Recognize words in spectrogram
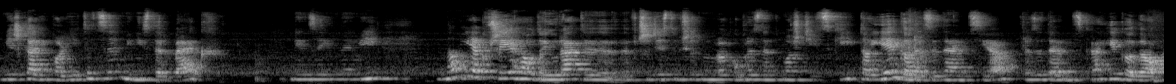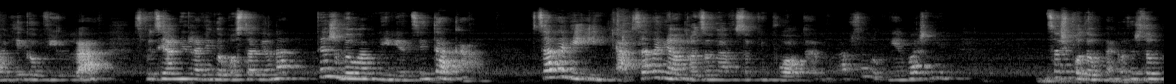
Mieszkali politycy, minister Beck między innymi. No i jak przyjechał do Juraty w 1937 roku prezydent Mościcki, to jego rezydencja prezydencka, jego domek, jego willa, specjalnie dla niego postawiona, też była mniej więcej taka. Wcale nie inna, wcale nie ogrodzona wysokim płotem. Absolutnie, właśnie coś podobnego. Zresztą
